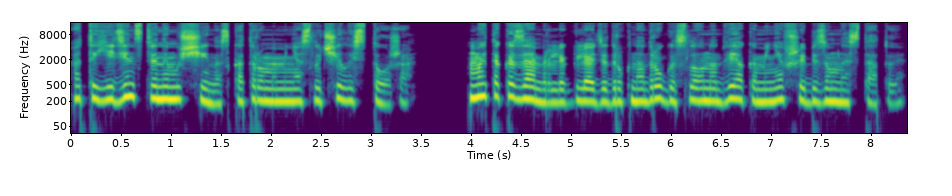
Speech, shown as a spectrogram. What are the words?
А ты единственный мужчина, с которым у меня случилось тоже». Мы так и замерли, глядя друг на друга, словно две окаменевшие безумные статуи.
